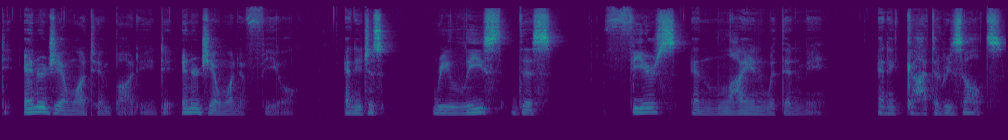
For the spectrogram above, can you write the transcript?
the energy I want to embody, the energy I want to feel. And it just released this fierce and lion within me. And it got the results.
